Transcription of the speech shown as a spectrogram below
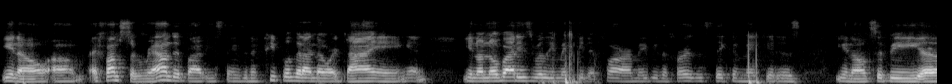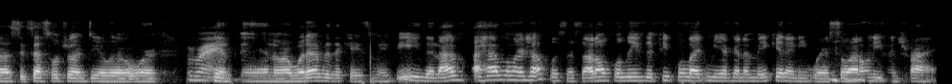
you know um, if i'm surrounded by these things and if people that i know are dying and you know nobody's really making it far maybe the furthest they can make it is you know to be a successful drug dealer or Right. pimping or whatever the case may be then i've i have a learned helplessness. I don't believe that people like me are going to make it anywhere so i don't even try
